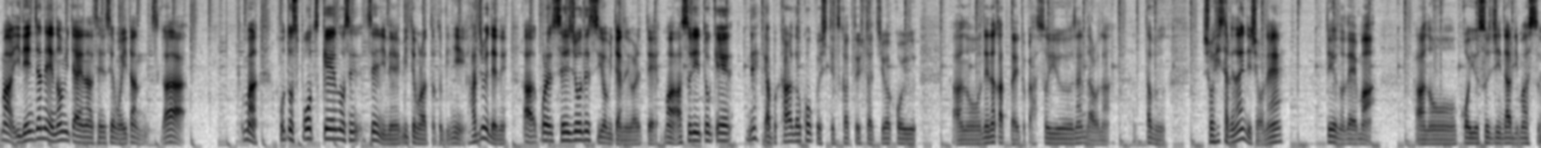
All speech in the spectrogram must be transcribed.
まあ遺伝じゃねえのみたいな先生もいたんですがまあ本当スポーツ系の先生にね見てもらった時に初めてねあこれ正常ですよみたいな言われてまあアスリート系ねやっぱ体を濃くして使ってる人たちはこういうあの寝なかったりとかそういうなんだろうな多分消費されないんでしょうね。っていうのでまああのこういう数字になります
